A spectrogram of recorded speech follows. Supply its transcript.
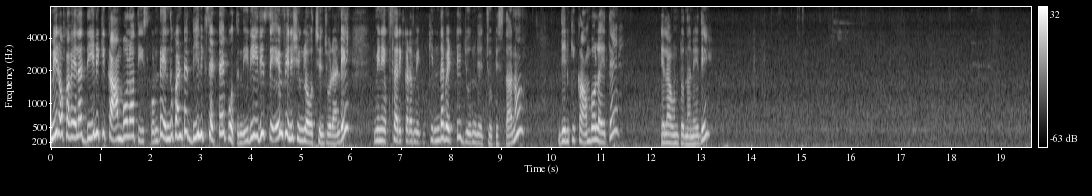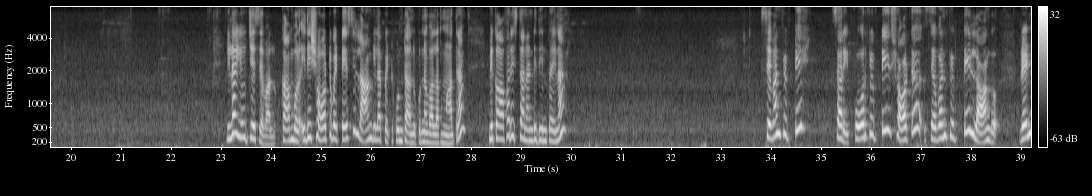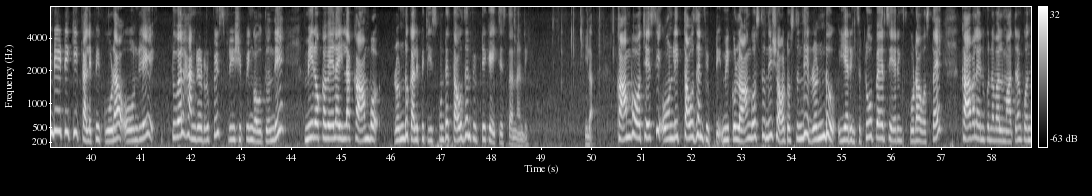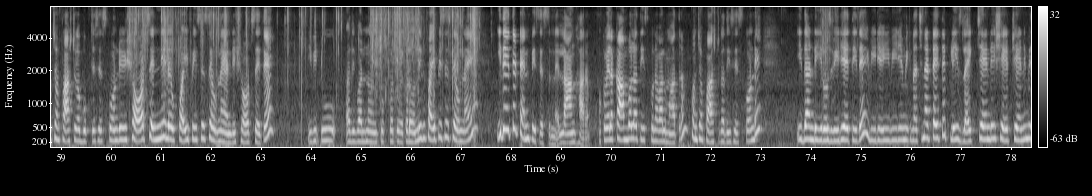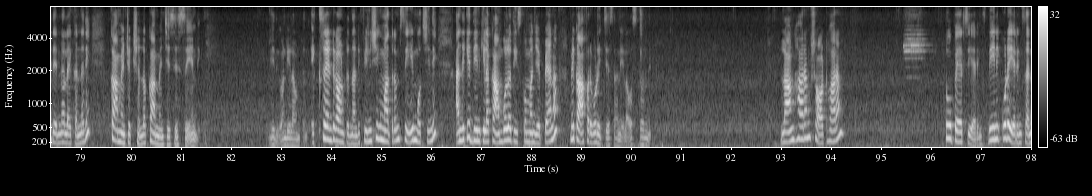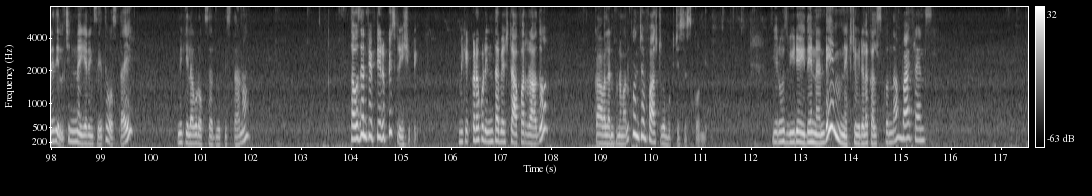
మీరు ఒకవేళ దీనికి కాంబోలో తీసుకుంటే ఎందుకంటే దీనికి సెట్ అయిపోతుంది. ఇది ఇది సేమ్ ఫినిషింగ్లో వచ్చింది చూడండి. నేను ఒకసారి ఇక్కడ మీకు కింద పెట్టి జూమ్ చేసి చూపిస్తాను. దీనికి కాంబోలో అయితే ఎలా ఉంటుందనేది. ఇలా యూజ్ చేసేవాళ్ళు కాంబోలో. ఇది షార్ట్ పెట్టేసి లాంగ్ ఇలా పెట్టుకుంటా అనుకున్న వాళ్ళకు మాత్రం మీకు ఆఫర్ ఇస్తానండి దీనిపైన. Seven fifty sorry four fifty short seven fifty long. రెండిటికి కలిపి కూడా only twelve hundred rupees free shipping అవుతుంది. మీరు ఒకవేళ ఇలా కాంబో రెండు కలిపి తీసుకుంటే థౌజండ్ ఫిఫ్టీకే ఇచ్చేస్తానండి. ఇలా. కాంబో వచ్చేసి ఓన్లీ థౌజండ్ ఫిఫ్టీ. మీకు లాంగ్ వస్తుంది షార్ట్ వస్తుంది. రెండు ear rings two pairs ear rings కూడా వస్తాయి. కావాలనుకున్న వాళ్ళు మాత్రం కొంచెం ఫాస్ట్గా బుక్ చేసేసుకోండి. షార్ట్స్ ఎన్ని లేవు ఫైవ్ పీసెసే ఉన్నాయండి షార్ట్స్ అయితే. ఇవి టూ అది వన్ ఇంకొక టూ ఎక్కడ ఉంది. ఇవి ఫైవ్ పీసెసే ఉన్నాయి. ఇదైతే టెన్ పీసెస్ ఉన్నాయి లాంగ్ హారం. ఒకవేళ కాంబోలో తీసుకున్న వాళ్ళు మాత్రం కొంచెం ఫాస్ట్గా తీసేసుకోండి. ఇదండి ఈరోజు వీడియో అయితే ఇదే. వీడియో ఈ వీడియో మీకు నచ్చినట్టయితే ప్లీజ్ లైక్ చేయండి షేర్ చేయండి. మీది ఎన్నో లైక్ అన్నది. కామెంట్ సెక్షన్లో కామెంట్ చేసేసేయండి. ఇదిగోండి ఇలా ఉంటుంది. ఎక్సలెంట్గా ఉంటుందండి. ఫినిషింగ్ మాత్రం సేమ్ వచ్చింది. అందుకే దీనికి ఇలా కాంబోలో తీసుకోమని చెప్పాను. మీకు ఆఫర్ కూడా ఇచ్చేసాను ఇలా వస్తుంది. లాంగ్ హారం షార్ట్ హారం టూ పేర్స్ ఇయర్ రింగ్స్ దీనికి కూడా ఇయర్ రింగ్స్ అనేది ఇలా చిన్న ఇయర్ రింగ్స్ అయితే వస్తాయి. మీకు ఇలా కూడా ఒకసారి చూపిస్తాను. Thousand fifty rupees free shipping మీకు ఎక్కడ కూడా ఇంత బెస్ట్ ఆఫర్ రాదు. కావాలనుకున్న వాళ్ళు కొంచెం ఫాస్ట్గా బుక్ చేసేసుకోండి. ఈరోజు వీడియో ఇదేనండి. నెక్స్ట్ వీడియోలో కలుసుకుందాం. Bye friends.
